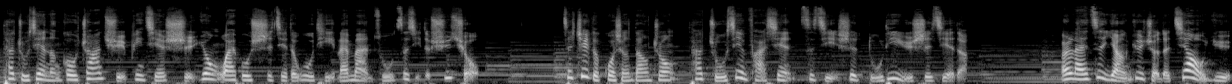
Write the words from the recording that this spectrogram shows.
他逐渐能够抓取并且使用外部世界的物体来满足自己的需求。在这个过程当中，他逐渐发现自己是独立于世界的，而来自养育者的教育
